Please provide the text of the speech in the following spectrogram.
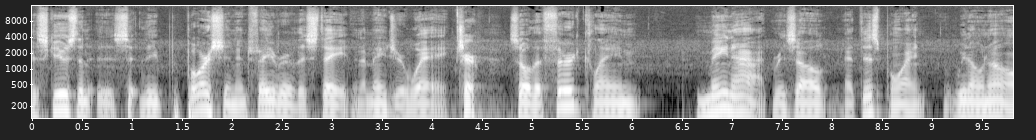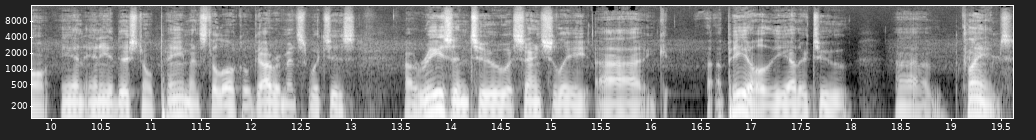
it skews the the proportion in favor of the state in a major way. Sure. So the third claim may not result at this point, we don't know, in any additional payments to local governments, which is a reason to essentially uh, appeal the other two um, claims.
